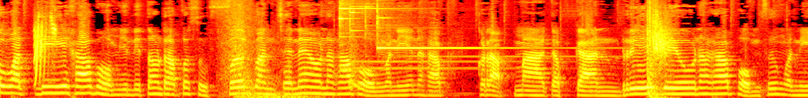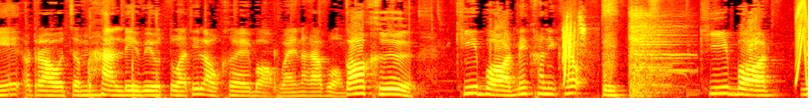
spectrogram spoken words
สวัสดีครับผมยินดีต้อนรับเข้าสู่ First One Channel นะครับผมวันนี้นะครับ กลับมากับการรีวิวนะครับผมซึ่งวันนี้เราจะมารีวิวตัวที่เราเคยบอกไว้นะครับผม ก็คือคีย์บอร์ด Mechanical คีย์บอร์ดเม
